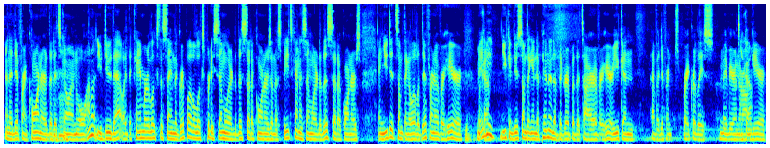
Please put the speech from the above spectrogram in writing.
in a different corner that Mm-hmm. it's going, well, why don't you do that? Like the camber looks the same. The grip level looks pretty similar to this set of corners and the speed's kind of similar to this set of corners. And you did something a little different over here. Maybe Okay. you can do something independent of the grip of the tire over here. You can have a different brake release. Maybe you're in the wrong gear.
